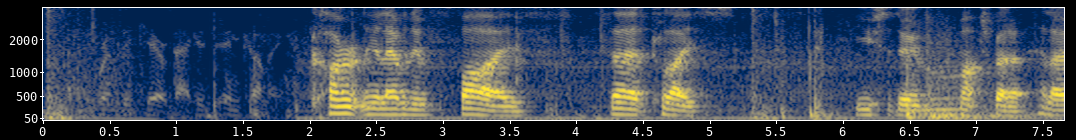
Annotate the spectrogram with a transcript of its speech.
Friendly care package incoming. Currently 11 in 5. Third place. Used to doing much better. Hello.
